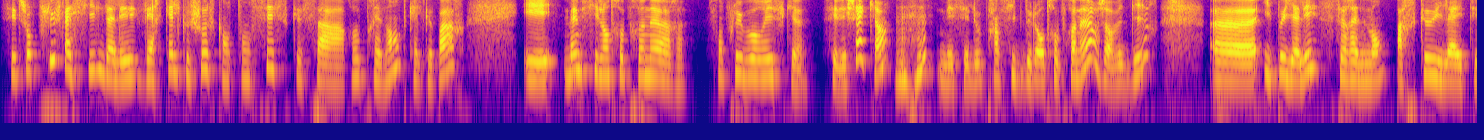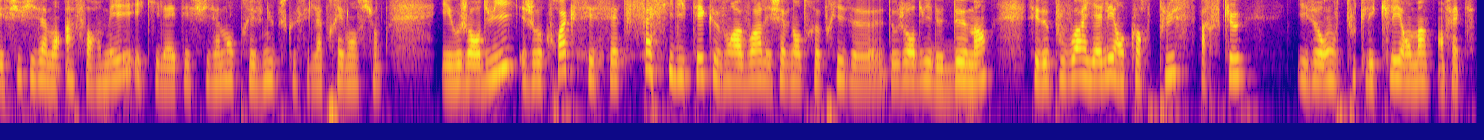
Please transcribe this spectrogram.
c'est toujours plus facile d'aller vers quelque chose quand on sait ce que ça représente quelque part. Et même si l'entrepreneur son plus beau risque, c'est l'échec, hein mhm. mais c'est le principe de l'entrepreneur, j'ai envie de dire. Euh, il peut y aller sereinement parce qu'il a été suffisamment informé et qu'il a été suffisamment prévenu, parce que c'est de la prévention. Et aujourd'hui, je crois que c'est cette facilité que vont avoir les chefs d'entreprise euh, d'aujourd'hui et de demain, c'est de pouvoir y aller encore plus parce que ils auront toutes les clés en main, en fait.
